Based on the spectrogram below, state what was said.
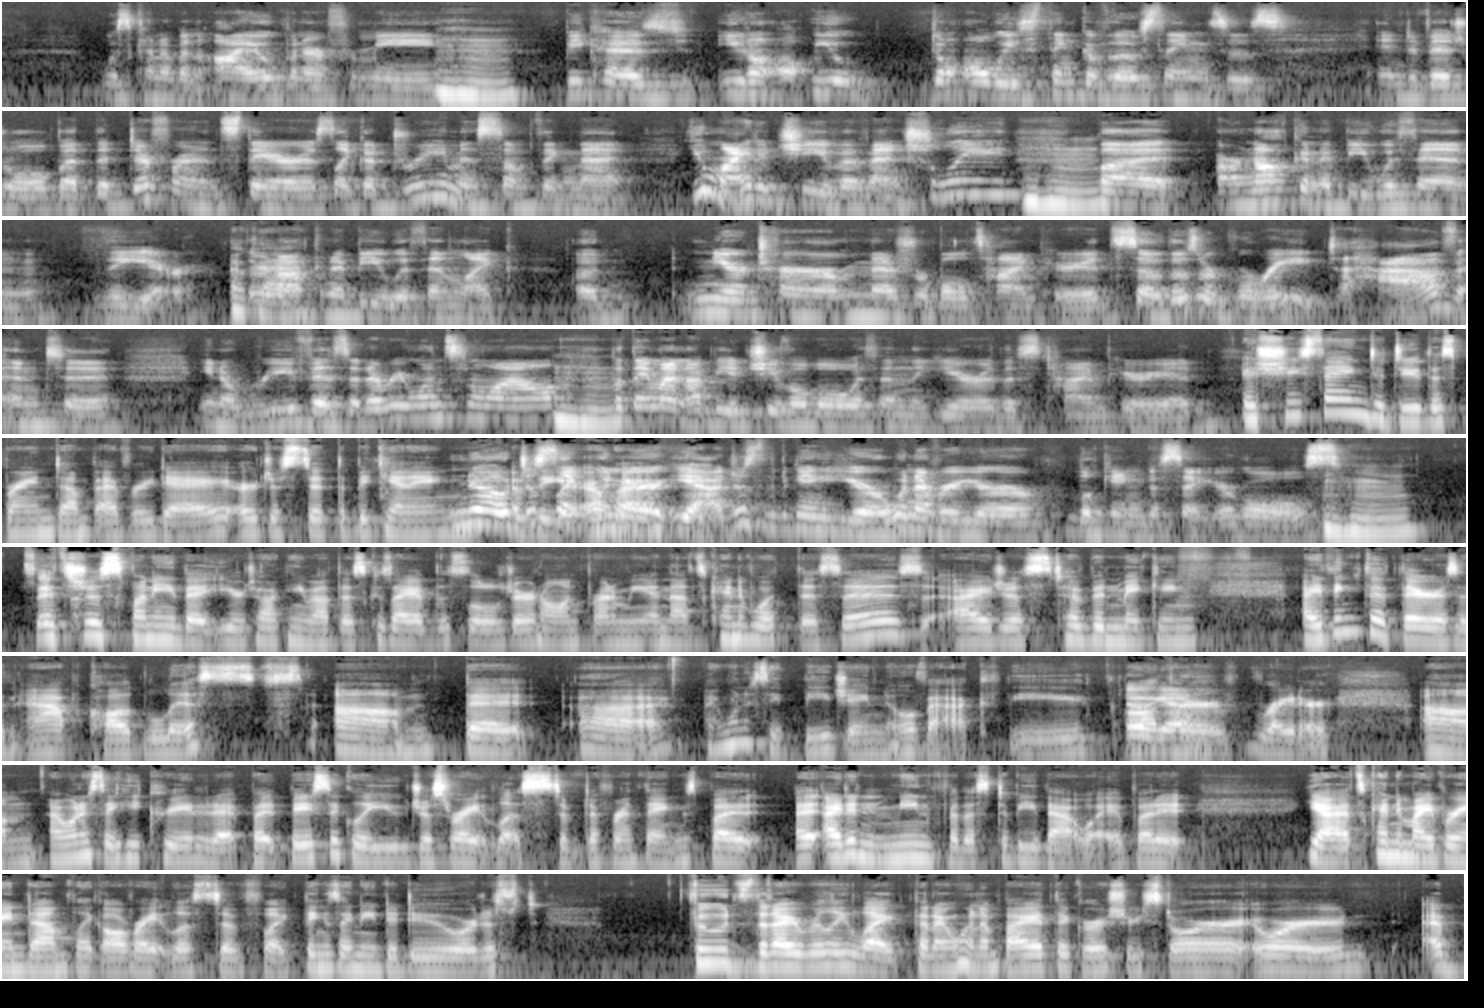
was kind of an eye opener for me Mm-hmm. because you don't you don't always think of those things as individual, but the difference there is like a dream is something that you might achieve eventually, Mm-hmm. but are not going to be within the year. Okay. They're not going to be within like a near term measurable time period. So those are great to have and to you know revisit every once in a while, Mm-hmm. but they might not be achievable within the year this time period. Is she saying to do this brain dump every day or just at the beginning? No, of just the like year? when Okay. you're yeah, just at the beginning of the year, whenever you're looking to set your goals. Mm-hmm. It's just funny that you're talking about this because I have this little journal in front of me, and that's kind of what this is. I just have been making. I think that there is an app called Lists um, that uh, I want to say BJ Novak, the Oh, author yeah? writer. Um, I want to say he created it, but basically you just write lists of different things. But I, I didn't mean for this to be that way, but it, yeah, it's kind of my brain dump. Like I'll write lists of like things I need to do, or just foods that I really like that I want to buy at the grocery store, or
